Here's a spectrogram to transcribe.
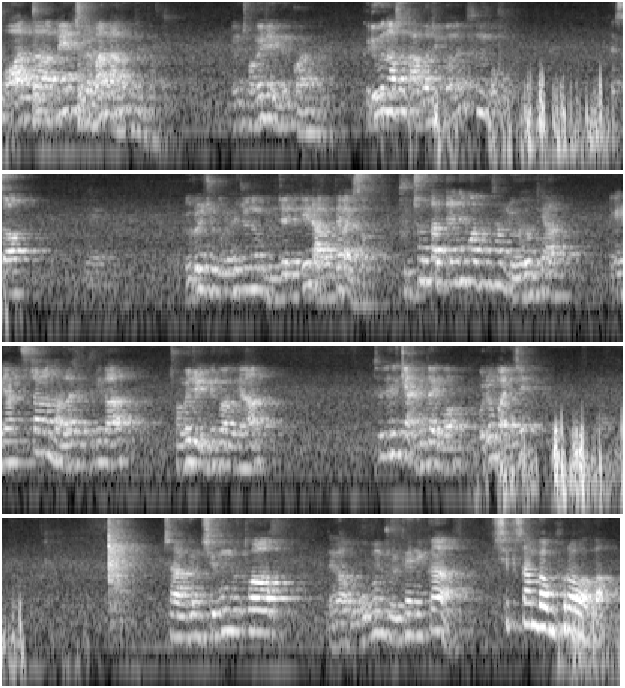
더한 다음에 절반 나누면 정해져 있는 거야. 그리고 나서 나머지 거는 푸는 거고? 네. 이런 식으로 해주는 문제들이 나올 때가 있어. 붙였다 떼는 건 항상 요 형태야. 그냥 숫자만 달라질 뿐이다. 정해져 있는 거야 그냥. 틀릴 게 아니다 이거. 어려운 거 아니지? 자 그럼 지금부터 내가 5분 줄 테니까 13번 풀어봐봐.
